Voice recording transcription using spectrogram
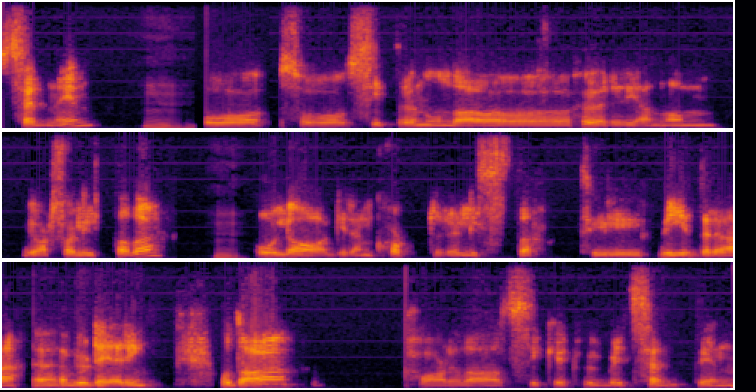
sende inn, mm. og så sitter det noen da og hører gjennom i hvert fall litt av det, mm. og lager en kortere liste til videre eh, vurdering. Og da har det da sikkert blitt sendt inn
